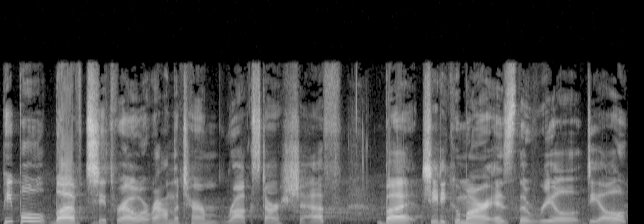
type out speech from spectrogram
People love to throw around the term rock star chef but Cheetie Kumar is the real deal.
